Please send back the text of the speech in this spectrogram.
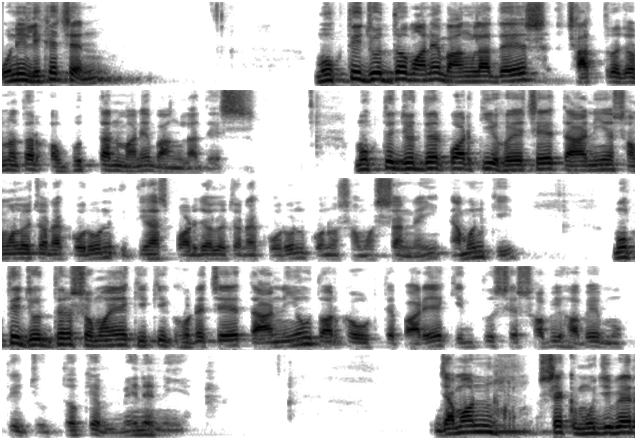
উনি লিখেছেন, মুক্তিযুদ্ধ মানে বাংলাদেশ, ছাত্র জনতার অভ্যুত্থান মানে বাংলাদেশ। মুক্তিযুদ্ধের পর কি হয়েছে তা নিয়ে সমালোচনা করুন, ইতিহাস পর্যালোচনা করুন, কোনো সমস্যা নেই। এমনকি মুক্তিযুদ্ধের সময়ে কি কি ঘটেছে তা নিয়েও তর্ক উঠতে পারে, কিন্তু সে সবই হবে মুক্তিযুদ্ধকে মেনে নিয়ে। যেমন শেখ মুজিবের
